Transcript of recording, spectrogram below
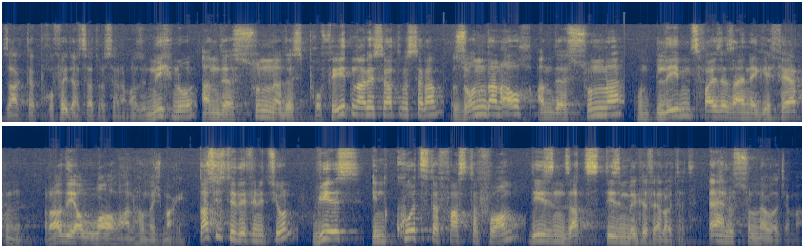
sagt der Prophet wassalam. Also nicht nur an der Sunnah des Propheten wassalam, sondern auch an der Sunnah und Lebensweise seiner Gefährten radiallahu anhum ajma'i. Das ist die Definition, wie es in kurzter, faster Form diesen Satz, diesen Begriff erläutert. Ahlus Sunnah wal Jama'a.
